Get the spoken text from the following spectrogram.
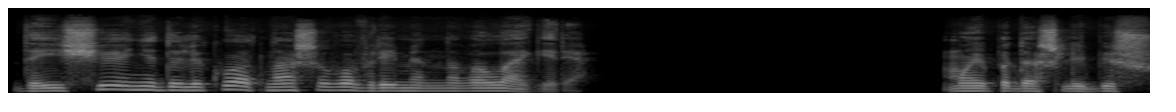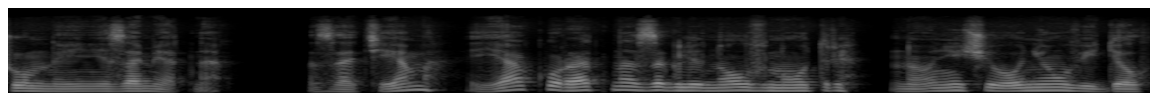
да еще и недалеко от нашего временного лагеря. Мы подошли бесшумно и незаметно. Затем я аккуратно заглянул внутрь, но ничего не увидел.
